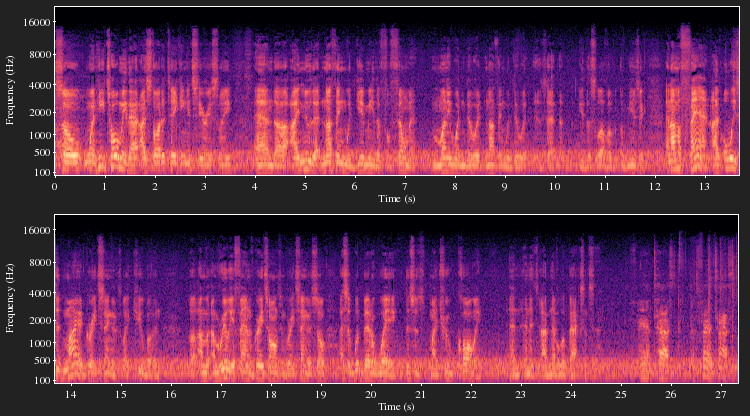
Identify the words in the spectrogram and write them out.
So when he told me that, I started taking it seriously, and uh, I knew that nothing would give me the fulfillment. Money wouldn't do it. Nothing would do it. Is that this love of, of music? And I'm a fan. I've always admired great singers like Cuba and uh, I'm, I'm really a fan of great songs and great singers. So I said, what better way? This is my true calling, and and I've never looked back since then. Fantastic. That's fantastic.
